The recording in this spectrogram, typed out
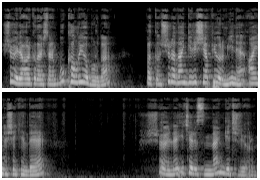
Şöyle arkadaşlarım bu kalıyor burada. Bakın şuradan giriş yapıyorum yine aynı şekilde. Şöyle içerisinden geçiriyorum.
